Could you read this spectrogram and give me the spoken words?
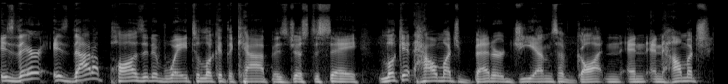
Is there is that a positive way to look at the cap? Is just to say, look at how much better GMs have gotten, and and how much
